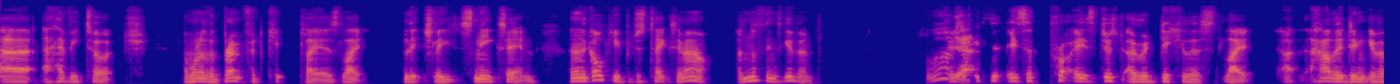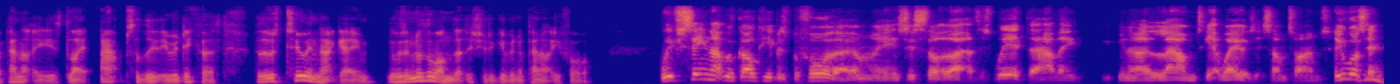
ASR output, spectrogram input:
uh, a heavy touch, and one of the Brentford ki- players like literally sneaks in, and then the goalkeeper just takes him out, and nothing's given. What? It's, Yeah. it's, a- it's a pro. It's just a ridiculous like uh, how they didn't give a penalty is like absolutely ridiculous. But there was two in that game. There was another one that they should have given a penalty for. We've seen that with goalkeepers before, though, haven't we? It's just sort of like it's weird that how they, you know, allow them to get away with it sometimes. Who was it?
